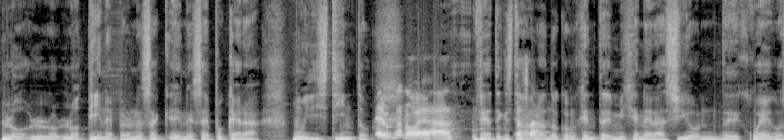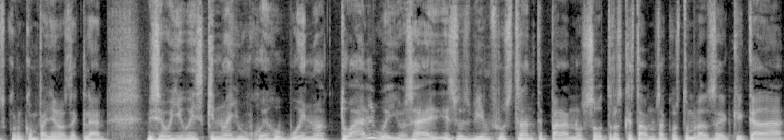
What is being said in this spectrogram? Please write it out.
lo, lo, lo, tiene, pero en esa, en esa época era muy distinto. Era una novedad. Fíjate que estaba hablando con gente de mi generación de juegos, con compañeros de clan. Me dice, oye, güey, es que no hay un juego bueno actual, güey. O sea, eso es bien frustrante para nosotros que estábamos acostumbrados a que cada,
